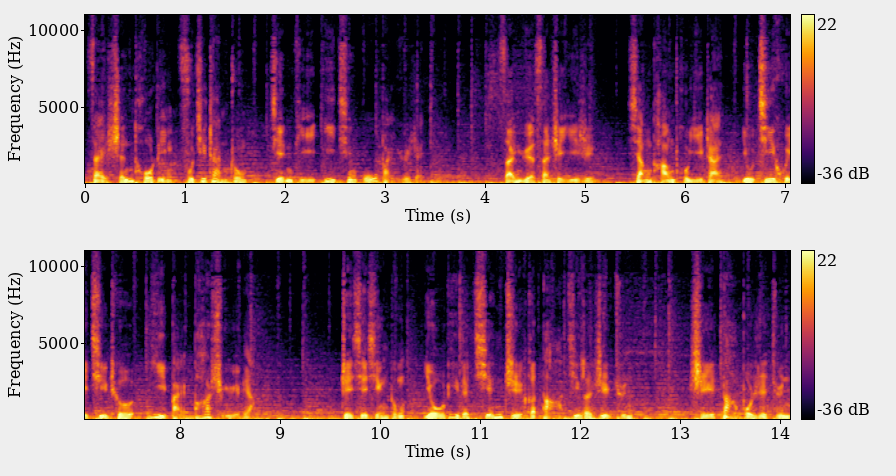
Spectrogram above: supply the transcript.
在神头岭伏击战中歼敌一千五百余人。三月三十一日，响塘铺一战又击毁汽车一百八十余辆。这些行动有力地牵制和打击了日军。使大部日军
